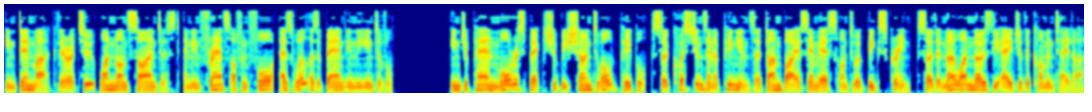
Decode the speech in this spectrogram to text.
in Denmark there are two one non-scientist and in France often four as well as a band in the interval. In Japan more respect should be shown to old people, so questions and opinions are done by SMS onto a big screen, so that no one knows the age of the commentator.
